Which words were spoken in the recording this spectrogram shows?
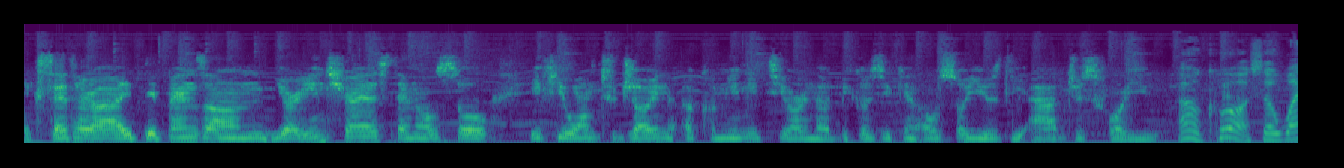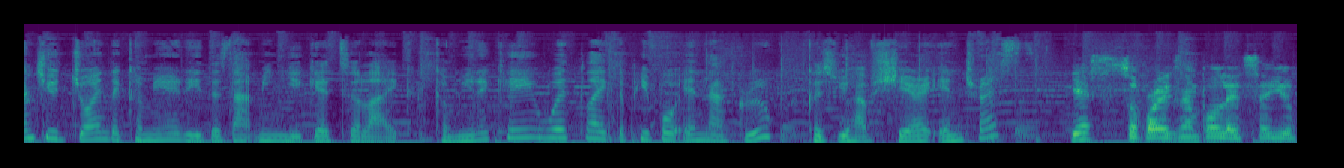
etc. It depends on your interest and also if you want to join a community or not, because you can also use the app just for you. Oh, cool. So once you join the community, does that mean you get to like communicate with like the people in that group because you have shared interests? Yes. So, for example, let's say you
